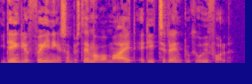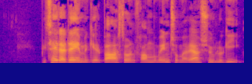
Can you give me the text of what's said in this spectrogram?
i de enkelte foreninger, som bestemmer, hvor meget af dit talent du kan udfolde. Vi taler i dag med Gert Barstund fra Momentum Erhvervspsykologi,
